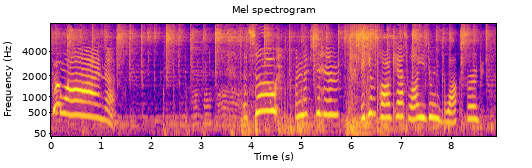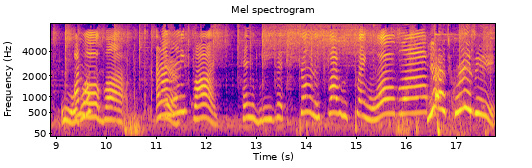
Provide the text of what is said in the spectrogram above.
Come on! And so, I'm next to him making a podcast while he's doing Bloxburg in On Roblox. Roblox. And I'm only five. Can you believe it? Someone who's five who's playing Roblox. Yeah, it's crazy!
